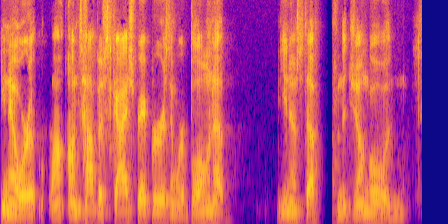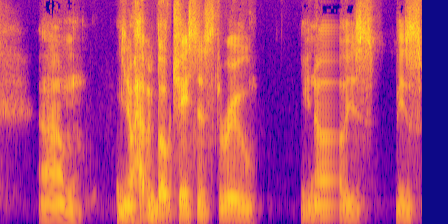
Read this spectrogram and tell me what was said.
you know, we're on top of skyscrapers and we're blowing up, you know, stuff from the jungle and um, you know, having boat chases through, you know, these these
